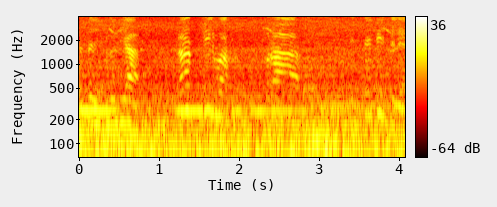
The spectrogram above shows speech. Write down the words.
Это, друзья, как в фильмах про истребителя.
